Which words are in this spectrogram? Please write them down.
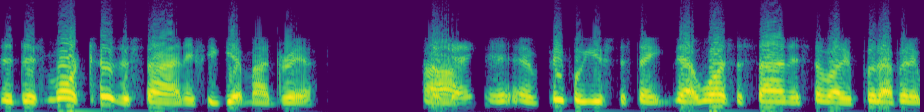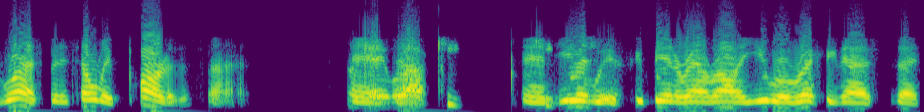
that there's more to the sign if you get my drift. Uh, Okay. and- and people used to think that was a sign that somebody put up, and it was, but it's only part of the sign. Okay. and, well, uh, I'll keep. And keep you, listening. if you've been around Raleigh, you will recognize the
